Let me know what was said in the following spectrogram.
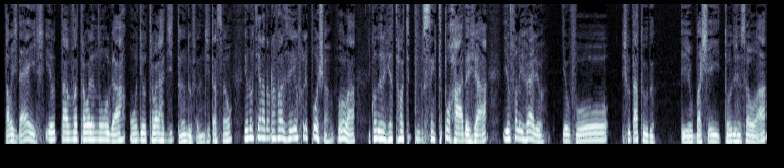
talvez 10, eu estava trabalhando num lugar onde eu trabalhava digitando, fazendo digitação, e eu não tinha nada para fazer, eu falei, poxa, vou lá. E quando eu já tava, tipo, sem porrada já, e eu falei, velho, eu vou escutar tudo. E eu baixei todos no celular.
